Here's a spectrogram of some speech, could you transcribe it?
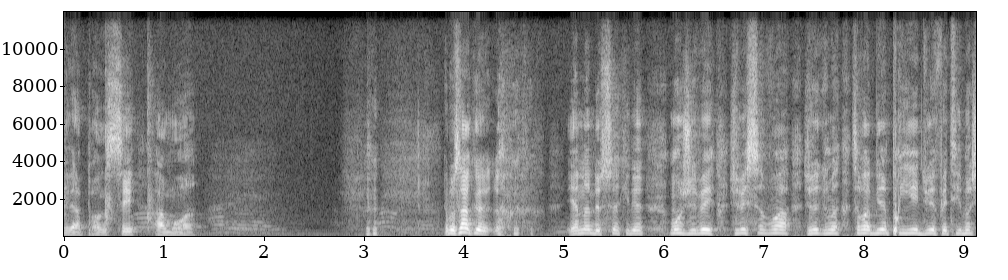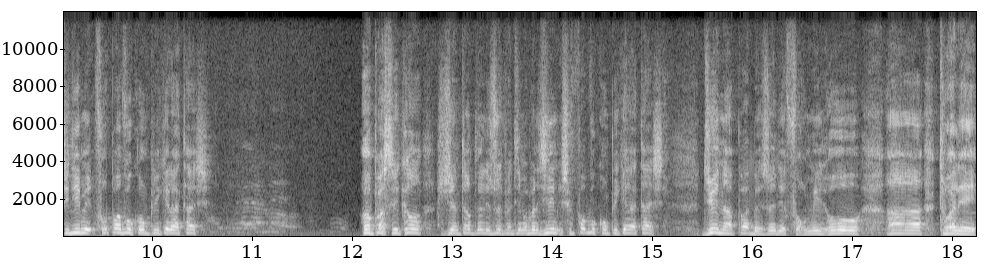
Il a pensé à moi. C'est pour ça que il y en a de ceux qui disent, moi je vais, je vais savoir, je vais savoir bien prier Dieu, effectivement. J'ai dit, mais il ne faut pas vous compliquer la tâche. Oh, parce que quand j'entends les autres je dis, mais il ne faut pas vous compliquer la tâche. Dieu n'a pas besoin de formules. Oh, ah, toi les,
